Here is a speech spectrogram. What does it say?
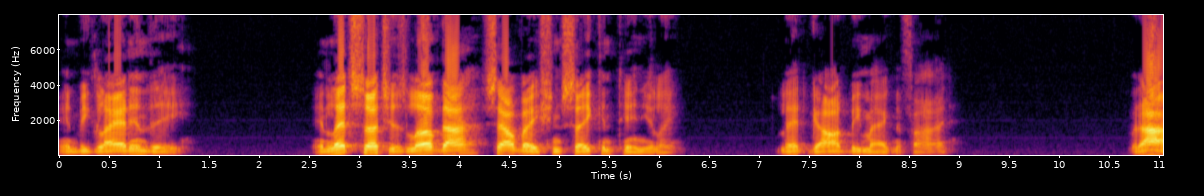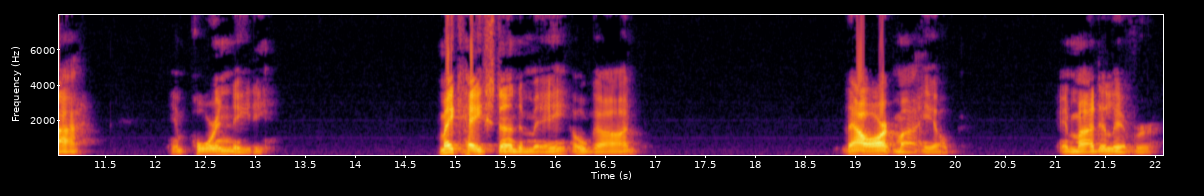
and be glad in thee. And let such as love thy salvation say continually, Let God be magnified. But I am poor and needy. Make haste unto me, O God. Thou art my help and my deliverer.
